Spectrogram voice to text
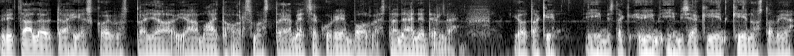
yritetään löytää hieskoivusta ja, ja maitohorsmasta ja metsäkurien polvesta ja näin edelleen jotakin ihmistä, ihmisiä kiinnostavia,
